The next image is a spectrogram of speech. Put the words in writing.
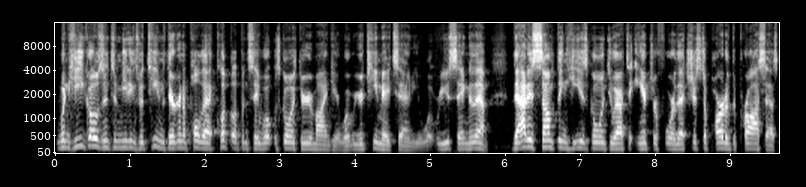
When he goes into meetings with teams, they're going to pull that clip up and say, What was going through your mind here? What were your teammates saying to you? What were you saying to them? That is something he is going to have to answer for. That's just a part of the process.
